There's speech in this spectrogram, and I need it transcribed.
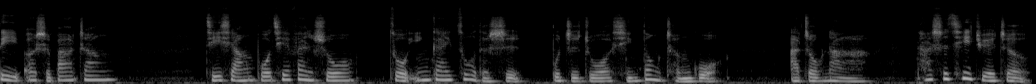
第二十八章，吉祥伯切饭说：“做应该做的事，不执着行动成果。”阿周那啊，他是气绝者，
